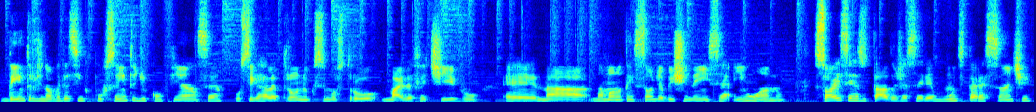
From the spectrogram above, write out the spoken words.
dentro de 95% de confiança, o cigarro eletrônico se mostrou mais efetivo é, na, na, manutenção de abstinência em um ano. Só esse resultado já seria muito interessante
